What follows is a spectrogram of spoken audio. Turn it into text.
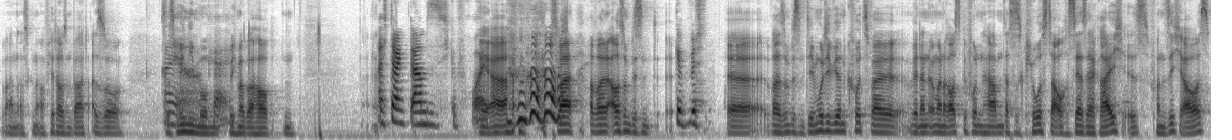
waren das, genau. 4000 Baht. Also das Ah ja, Minimum, okay. würde ich mal behaupten. Ich denke, da haben sie sich gefreut. Ja, es war aber auch so ein bisschen Gewischt. Äh, war so ein bisschen demotivierend kurz, weil wir dann irgendwann rausgefunden haben, dass das Kloster auch sehr, sehr reich ist von sich aus.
